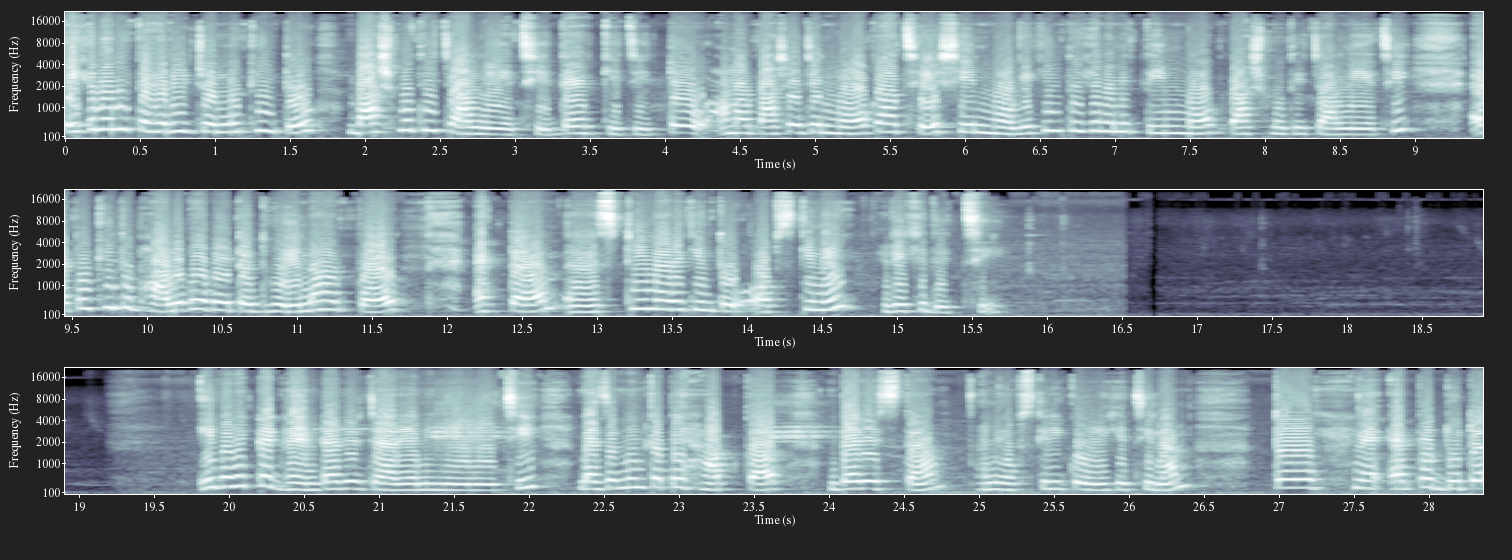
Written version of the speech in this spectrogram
এখানে আমি তেহারির জন্য কিন্তু বাসমতি চাল নিয়েছি, দেড় কেজি। তো আমার বাসায় যে মগ আছে, সেই মগে কিন্তু এখানে আমি তিন মগ বাসমতি চাল নিয়েছি। এরপর কিন্তু ভালোভাবে এটা ধুয়ে নেওয়ার পর একটা স্টিমারে কিন্তু অফ স্কিনে রেখে দিচ্ছি। এবার একটা গ্রাইন্ডারের জারে আমি নিয়ে নিয়েছি। মেজারমেন্ট কাপে হাফ কাপ ব্যারেস্তা আমি অফস্ক্রিন করে রেখেছিলাম। তো এরপর দুটা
